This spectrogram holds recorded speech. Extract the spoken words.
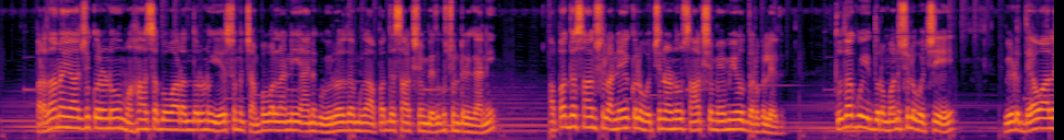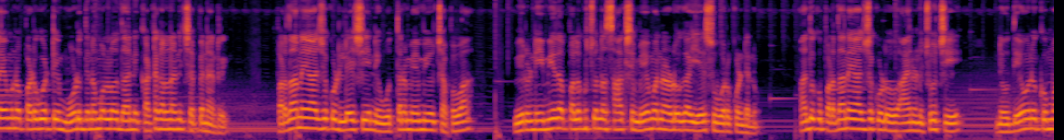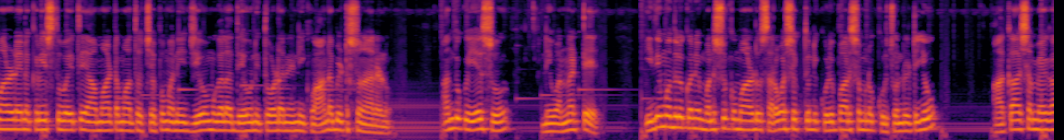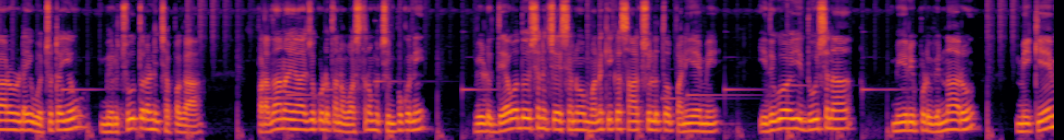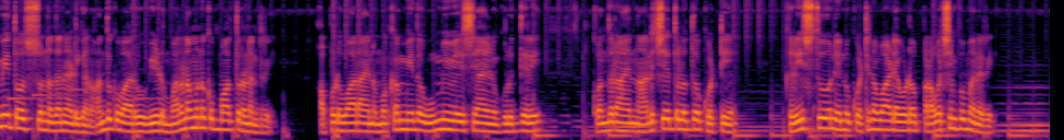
ప్రధాన యాజకులను మహాసభ వారందరూ యేసును చంపవలనని ఆయనకు విరోధంగా అబద్ధ సాక్ష్యం వెతుకుచుంటారు కానీ అబద్ధ సాక్షులు అనేకులు వచ్చినను సాక్ష్యం ఏమీయో దొరకలేదు. తుదకు ఇద్దరు మనుషులు వచ్చి వీడు దేవాలయమును పడగొట్టి మూడు దినముల్లో దాన్ని కట్టగలనని చెప్పినరి ప్రధాన యాజకుడు లేచి నీ ఉత్తరమేమీ చెప్పవా? వీరు నీ మీద పలుకుచున్న సాక్ష్యం ఏమని అడుగా యేసు ఊరుకుండెను. అందుకు ప్రధాన యాజకుడు ఆయనను చూచి నువ్వు దేవుని కుమారుడైన క్రీస్తు అయితే ఆ మాట మాతో చెప్పమని జీవము గల దేవుని తోడని నీకు ఆనబెట్టుస్తున్నాను అందుకు యేసు నీవు అన్నట్టే ఇది మొదలుకొని మనుషు కుమారుడు సర్వశక్తుని కుడిపార్శ్వమును కూర్చుండిటయు ఆకాశ మేఘారుడై వచ్చుటయు మీరు చూతురని చెప్పగా ప్రధాన యాజకుడు తన వస్త్రము చింపుకుని వీడు దేవదూషణ చేసెను మనకిక సాక్షులతో పని ఏమి ఇదిగో ఈ దూషణ మీరిప్పుడు విన్నారు మీకేమీ తోచుతున్నదని అడిగాను. అందుకు వారు వీడు మరణమునకు పాత్రుడనరి. అప్పుడు వారు ఆయన ముఖం మీద ఉమ్మి వేసి ఆయన గురుద్దిరి. కొందరు ఆయన అరిచేతులతో కొట్టి క్రీస్తు నిన్ను కొట్టినవాడెవడో ప్రవచింపుమనిరి.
